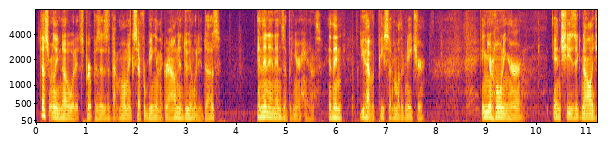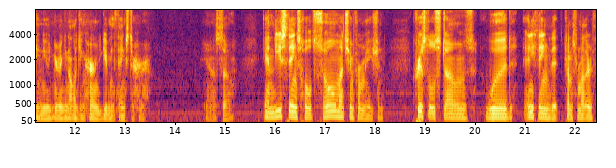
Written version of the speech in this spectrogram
it doesn't really know what its purpose is at that moment, except for being in the ground and doing what it does, and then it ends up in your hands, and then you have a piece of Mother Nature, and you're honing her, and she's acknowledging you, and you're acknowledging her, and you're giving thanks to her. You know, so, and these things hold so much information, crystals, stones, wood, anything that comes from Mother Earth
